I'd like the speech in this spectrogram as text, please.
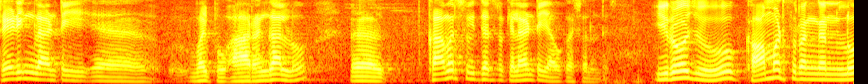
ట్రేడింగ్ లాంటి వైపు ఆ రంగాల్లో కామర్స్ విద్యార్థులకు ఎలాంటి అవకాశాలు ఉంటాయి సార్? ఈరోజు కామర్స్ రంగంలో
